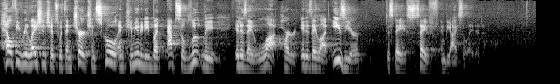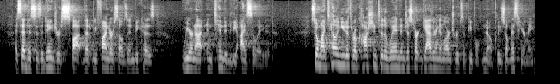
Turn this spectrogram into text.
healthy relationships within church and school and community, but absolutely it is a lot harder. It is a lot easier to stay safe and be isolated. I said this is a dangerous spot that we find ourselves in because we are not intended to be isolated. So, am I telling you to throw caution to the wind and just start gathering in large groups of people? No, please don't mishear me.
